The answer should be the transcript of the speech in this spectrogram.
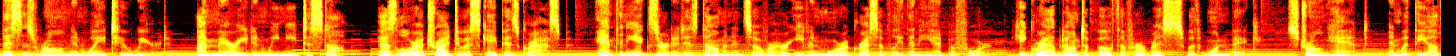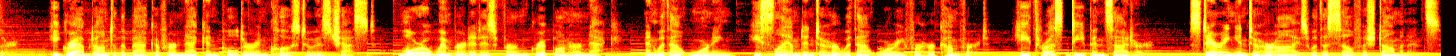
This is wrong and way too weird. I'm married and we need to stop. As Laura tried to escape his grasp, Anthony exerted his dominance over her even more aggressively than he had before. He grabbed onto both of her wrists with one big, strong hand, and with the other, he grabbed onto the back of her neck and pulled her in close to his chest. Laura whimpered at his firm grip on her neck, and without warning, he slammed into her without worry for her comfort. He thrust deep inside her, staring into her eyes with a selfish dominance,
